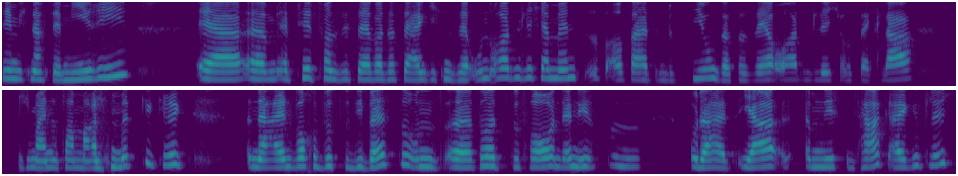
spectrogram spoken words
nämlich nach der Miri. Er ähm, erzählt von sich selber, dass er eigentlich ein sehr unordentlicher Mensch ist, außer halt in Beziehung, dass er sehr ordentlich und sehr klar. Ich meine, das haben wir alle mitgekriegt. In der einen Woche bist du die beste und äh, tollste Frau, in der nächsten, oder halt, ja, am nächsten Tag eigentlich,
